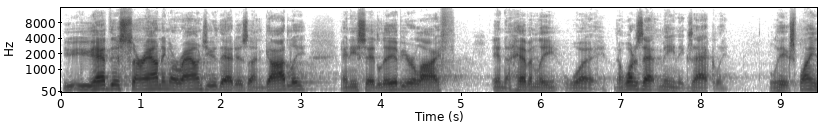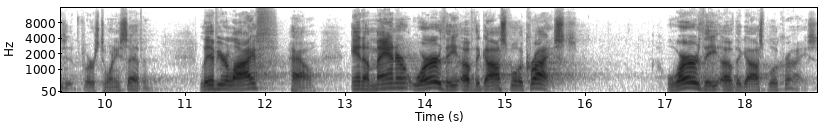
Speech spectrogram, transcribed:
You, you have this surrounding around you that is ungodly, and he said, live your life in a heavenly way. Now, what does that mean exactly? Well, he explains it, verse 27. Live your life, how? In a manner worthy of the gospel of Christ. Worthy of the gospel of Christ.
